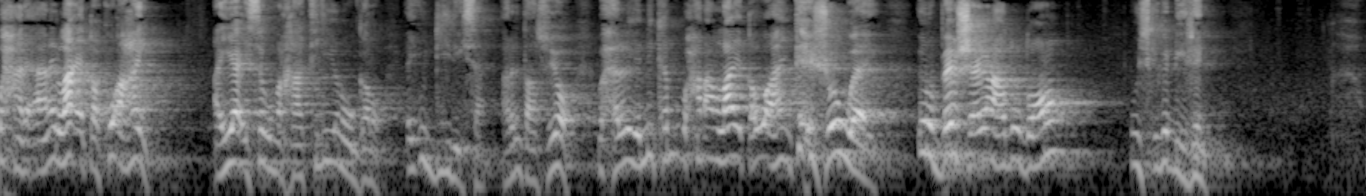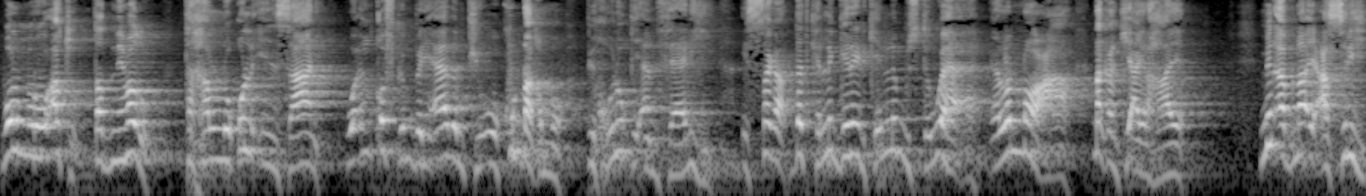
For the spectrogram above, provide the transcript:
waxaana aanay laa'iqa ku ahayn ayaa isagu markhaatigii inuu galo ay u diideysaa arrintaasiyo waxaa leeyahay ninkan waxaan aan laa'iqa u ahayn ka xishoon waayo inuu been sheegana hadduu doono uu iskaga dhiiran walmuru'atu dadnimadu takhalluqul insaani waa in qofkan bani aadamkii uu ku dhaqmo bikhuluqi amhaalihi isaga dadka la gareerhka la mustawaha ah ee la nooca ah dhaqankii ay lahaayeen min abnaai casrihi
